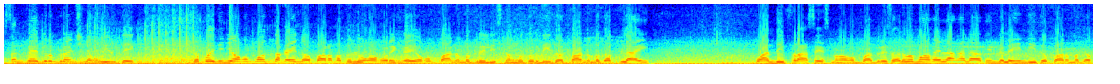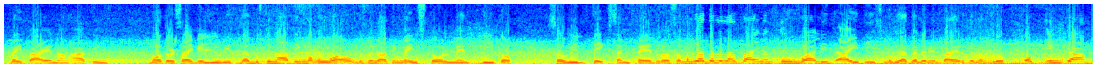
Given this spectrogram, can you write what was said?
San Pedro branch ng Wiltec, So pwede nyo akong kontakin no, para matulungan ko rin kayo kung paano mag-release ng motor dito at paano mag-apply. One day process mga kumpadre. So ano ba mga kailangan natin dalahin dito para mag-apply tayo ng ating motorcycle unit na gusto nating makuha o gusto nating ma-installment dito sa Wiltec San Pedro. So magdadala lang tayo ng two valid IDs. Magdadala rin tayo ng proof of income,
